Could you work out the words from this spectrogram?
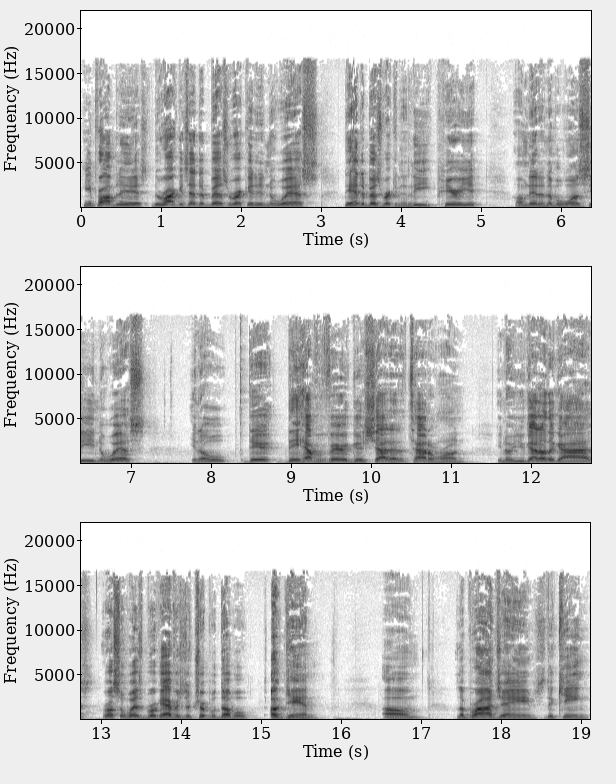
he probably is. The Rockets had the best record in the West. They had the best record in the league, period. Um, they're the number one seed in the West. You know, they they have a very good shot at a title run. You know, you got other guys. Russell Westbrook averaged a triple double again. Um, LeBron James, the king,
